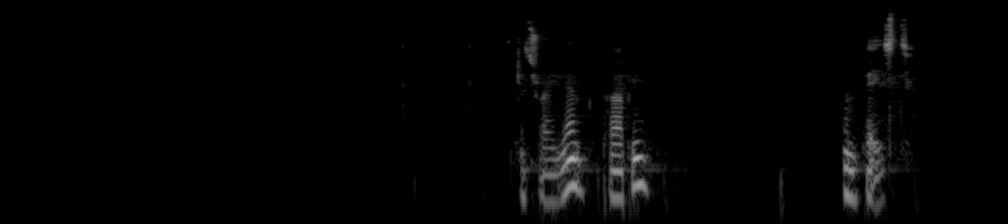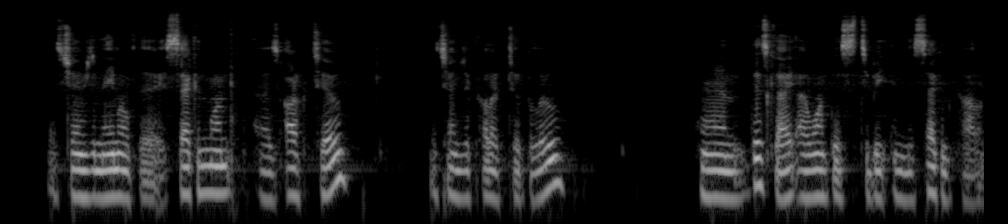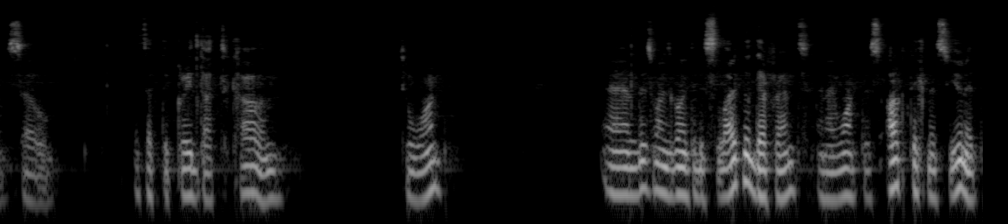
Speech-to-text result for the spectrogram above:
Let's try again. Copy and paste Let's change the name of the second one as arc2. Let's change the color to blue. And this guy, I want this to be in the second column. So let's set the grid dot column to one. And this one is going to be slightly different. And I want this arc thickness unit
